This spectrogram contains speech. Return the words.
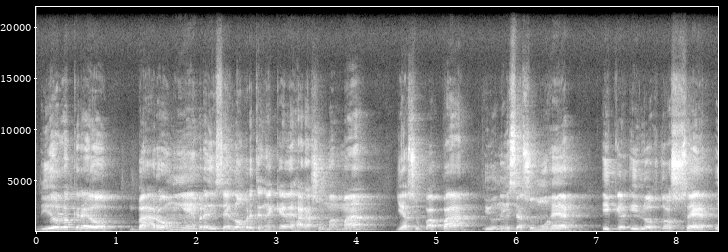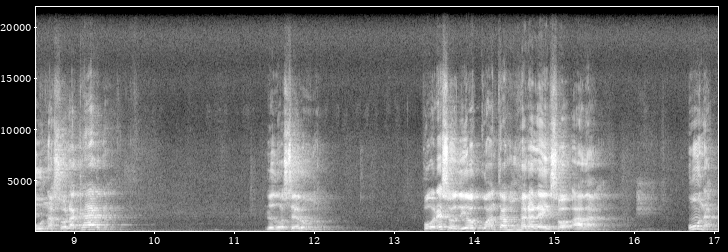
Dios lo creó, varón y hembra, dice, el hombre tiene que dejar a su mamá, y a su papá y unirse a su mujer y que y los dos ser una sola carne. Los dos ser uno. Por eso Dios, ¿cuántas mujeres le hizo a Adán? Una.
